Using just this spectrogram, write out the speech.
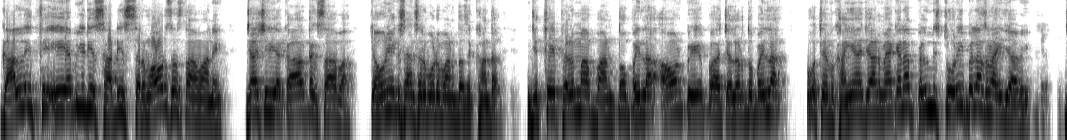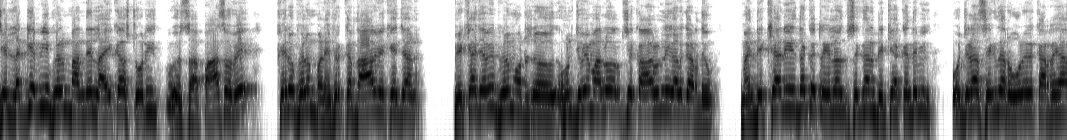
ਗੱਲ ਇੱਥੇ ਇਹ ਹੈ ਵੀ ਜਿਹੜੀ ਸਾਡੀ ਸਰਮੌਰ ਸੰਸਥਾਵਾਂ ਨੇ ਜਾਂ ਸ਼੍ਰੀ ਅਕਾਲ ਤਖਤ ਸਾਹਿਬ ਆ ਕਿਉਂ ਨਹੀਂ ਇੱਕ ਸੈਂਸਰ ਬੋਰਡ ਬਣਦਾ ਸਿੱਖਾਂ ਦਾ? ਜਿੱਥੇ ਫਿਲਮਾਂ ਬਣ ਤੋਂ ਪਹਿਲਾਂ ਆਉਣ ਪੇ ਚੱਲਣ ਤੋਂ ਪਹਿਲਾਂ ਉੱਥੇ ਵਿਖਾਈਆਂ ਜਾਣ। ਮੈਂ ਕਹਿੰਦਾ ਫਿਲਮ ਦੀ ਸਟੋਰੀ ਪਹਿਲਾਂ ਸੁਣਾਈ ਜਾਵੇ। ਜੇ ਲੱਗੇ ਵੀ ਇਹ ਫਿਲਮ ਬਣਦੇ ਲਾਈਕ ਆ ਸਟੋਰੀ ਪਾਸ ਹੋਵੇ ਫਿਰ ਉਹ ਫਿਲਮ ਬਣੇ ਫਿਰ ਕਿਰਦਾਰ ਵੇਖੇ ਜਾਣ। ਵੇਖਿਆ ਜਾਵੇ ਫਿਲਮ ਹੁਣ ਜਿਵੇਂ ਮੰਨ ਲਓ ਤੁਸੀਂ ਕਾਲ ਦੀ ਗੱਲ ਕਰਦੇ ਹੋ ਮੈਂ ਦੇਖਿਆ ਨਹੀਂ ਅਜੇ ਤੱਕ ਟ੍ਰੇਲਰ ਸਿੰਘਾਂ ਨੇ ਦੇਖਿਆ ਕਹਿੰਦੇ ਵੀ ਉਹ ਜਿਹੜਾ ਸਿੰਘ ਦਾ ਰੋਲ ਕਰ ਰਿਹਾ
